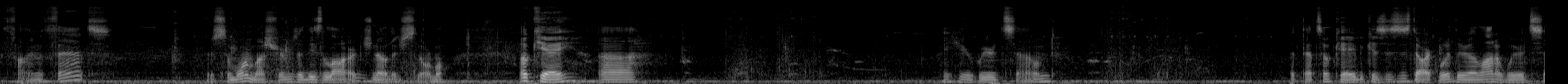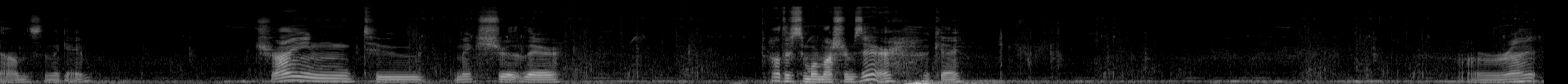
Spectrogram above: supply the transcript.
Fine with that. There's some more mushrooms. Are these large? No, they're just normal. Okay. Uh, I hear weird sound. But that's okay because this is Darkwood. There are a lot of weird sounds in the game. Trying to make sure that they're... Oh, there's some more mushrooms there. Okay. Alright.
